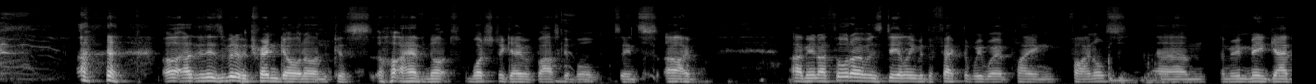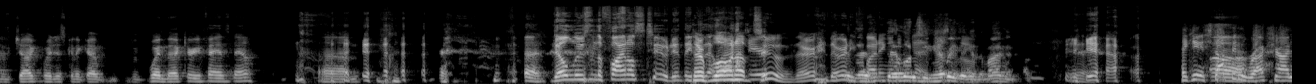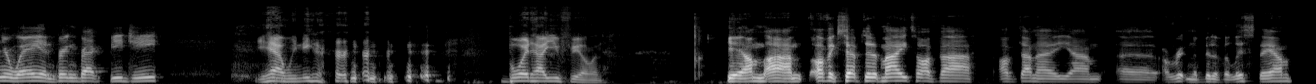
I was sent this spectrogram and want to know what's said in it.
uh, there's a bit of a trend going on because I have not watched a game of basketball since I. I mean, I thought I was dealing with the fact that we weren't playing finals. Um, I mean, me and Gav have joked we're just going to go. We're Mercury fans now. Um, They'll lose in the finals too, didn't they? they're blowing up year? too. They're they're already they're, fighting. they're losing bench, everything at the moment. Yeah, Hey, can you stop Uh, and rush on your way and bring back BG? yeah, we need her. Boyd, how you feeling? Yeah, I'm. Um, I've accepted it, mate. I've uh, I've done a um, uh, I've written a bit of a list down,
